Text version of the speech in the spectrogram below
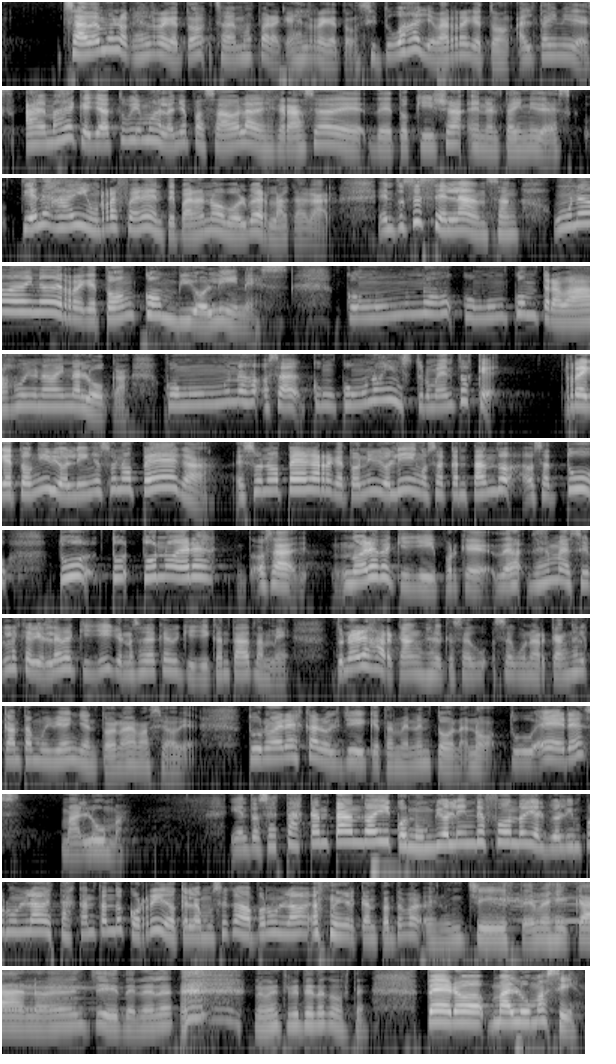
sabemos lo que es el reggaetón, sabemos para qué es el reggaetón. Si tú vas a llevar reggaetón al Tiny Desk, además de que ya tuvimos el año pasado la desgracia de, de Toquilla en el Tiny Desk, tienes ahí un referente para no volverla a cagar. Entonces se lanzan una vaina de reggaetón con violines con, unos, con un contrabajo y una vaina loca, con unos, o sea, con, unos instrumentos que reggaetón y violín, eso no pega. Eso no pega reggaetón y violín. O sea, cantando, o sea, tú, tú, tú, tú no eres, o sea, no eres Becky G, porque déjenme decirles que bien de Becky G, yo no sabía que Becky G cantaba también. Tú no eres Arcángel, que según Arcángel canta muy bien y entona demasiado bien. Tú no eres Carol G, que también entona. No, tú eres Maluma. Y entonces estás cantando ahí con un violín de fondo y el violín por un lado, estás cantando corrido, que la música va por un lado y el cantante por... Es un chiste mexicano, es un chiste, no, no, me estoy metiendo con usted. Pero Maluma sí.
